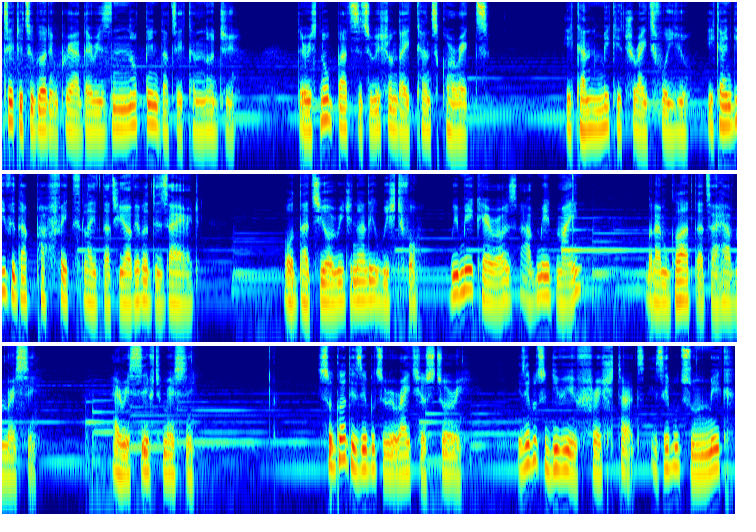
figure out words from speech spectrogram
Take it to God in prayer. There is nothing that He cannot do. There is no bad situation that He can't correct. He can make it right for you. He can give you that perfect life that you have ever desired or that you originally wished for. We make errors, I've made mine, but I'm glad that I have mercy. I received mercy. So God is able to rewrite your story. He's able to give you a fresh start. He's able to make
